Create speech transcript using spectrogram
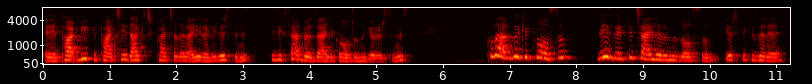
Ee, par- büyük bir parçayı daha küçük parçalara ayırabilirsiniz. Fiziksel bir özellik olduğunu görürsünüz. Kulağınıza küpe olsun. Lezzetli çaylarınız olsun. Görüşmek üzere.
